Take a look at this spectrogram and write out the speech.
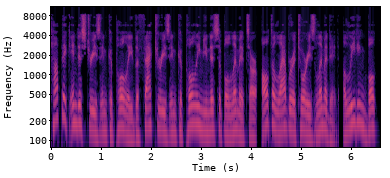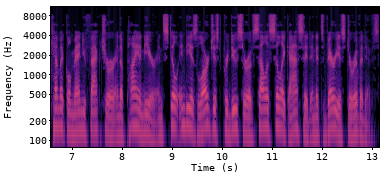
Topic industries in Khopoli The factories in Khopoli municipal limits are, Alta Laboratories Limited, a leading bulk chemical manufacturer and a pioneer and still India's largest producer of salicylic acid and its various derivatives.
